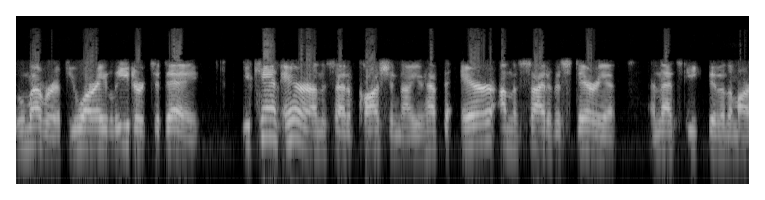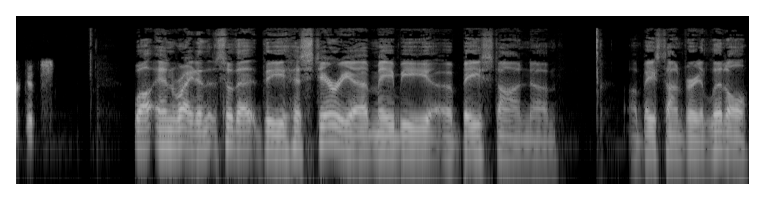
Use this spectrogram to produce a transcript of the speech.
whomever, if you are a leader today, you can't err on the side of caution now. You have to err on the side of hysteria, and that's eked into the markets. Well, and right, and so that the hysteria may be uh, based on um, uh, based on very little,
